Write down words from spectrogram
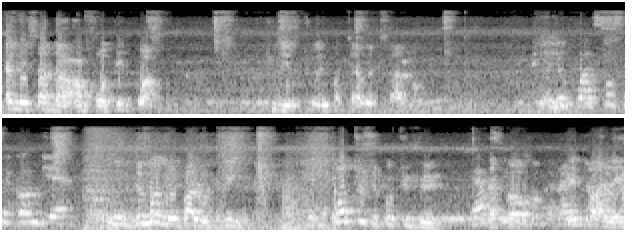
Elle met ça dans emporter quoi? Tu es, tu es parti avec ça, non? Et le poisson, c'est combien? Ne demande pas le prix. Prends tout ce que tu veux. Merci. D'accord? Mets-toi à l'aise.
